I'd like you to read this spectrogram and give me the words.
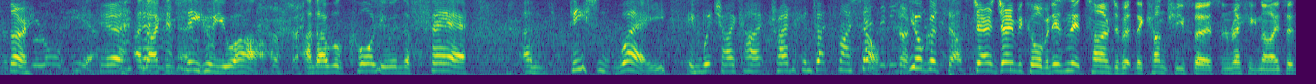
Sorry. We're all here. Yeah. And I can see who you are, and I will call you in the fair and decent way in which I try to conduct myself. Your good self. Jeremy Corbyn, isn't it time to put the country first and recognise that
